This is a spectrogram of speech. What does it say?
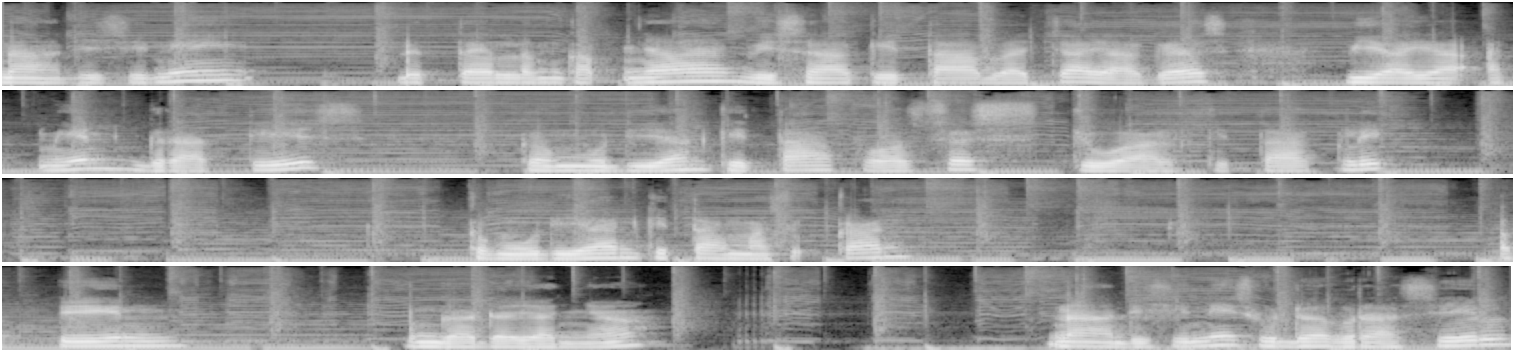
Nah, di sini detail lengkapnya bisa kita baca ya, guys biaya admin gratis. Kemudian kita proses jual. Kita klik. Kemudian kita masukkan pin penggadaiannya. Nah di sini sudah berhasil.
